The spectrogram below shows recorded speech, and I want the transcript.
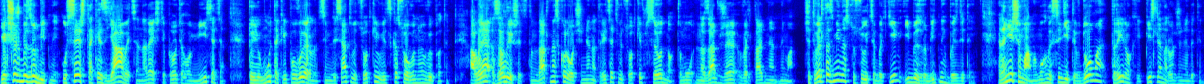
Якщо ж безробітний усе ж таки з'явиться нарешті протягом місяця, то йому таки повернуть 70% від скасованої виплати, але залишить стандартне скорочення на 30% все одно, тому назад вже вертання нема. Четверта зміна стосується батьків і безробітних без дітей. Раніше мами могли сидіти вдома 3 роки після народження дитини.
